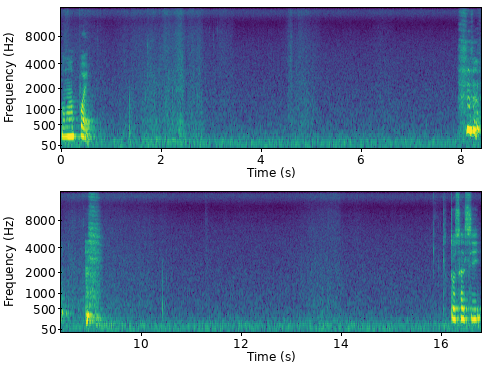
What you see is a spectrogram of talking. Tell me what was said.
大人っぽい。人差し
